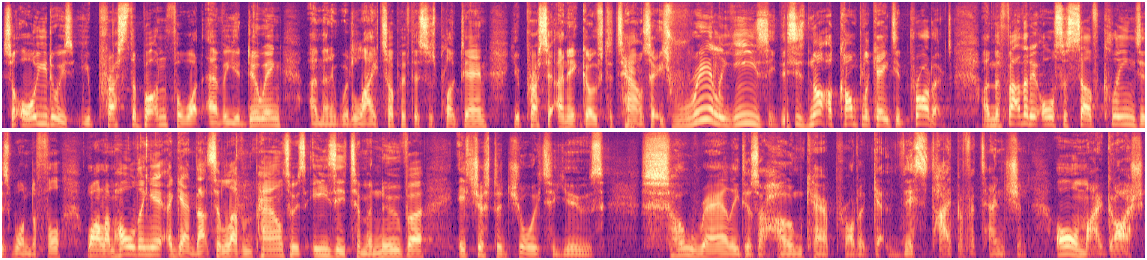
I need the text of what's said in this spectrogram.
So all you do is you press the button for whatever you're doing and then it would light up if this is plugged in. You press it and it goes to town. So it's really easy. This is not a complicated product. And the fact that it also self-cleans is wonderful. While I'm holding it, again, that's 11 pounds, so it's easy to maneuver. It's just a joy to use. So rarely does a home care product get this type of attention. Oh my gosh,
